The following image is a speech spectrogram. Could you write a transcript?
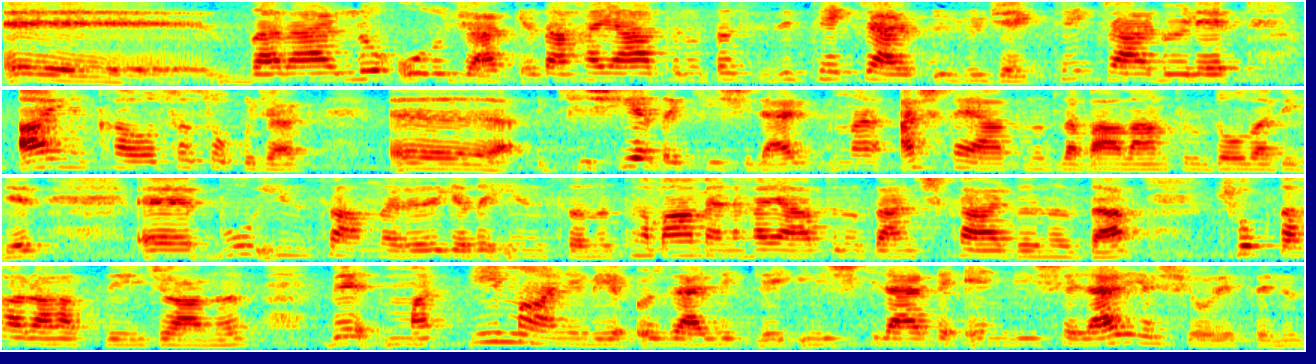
e, zararlı olacak ya da hayatınızda sizi tekrar üzecek, tekrar böyle aynı kaosa sokacak e, kişi ya da kişiler bunlar aşk hayatınızla bağlantılı da olabilir. E, bu insanları ya da insanı tamamen hayatınızdan çıkardığınızda çok daha rahatlayacağınız ve maddi manevi özellikle ilişkilerde endişeler yaşıyor iseniz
